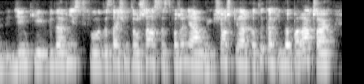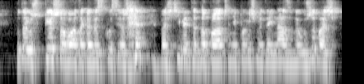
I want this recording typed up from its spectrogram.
dzięki wydawnictwu dostaliśmy tą szansę stworzenia książki o narkotykach i dopalaczach. Tutaj już pierwsza była taka dyskusja, że właściwie te dopalacze nie powinniśmy tej nazwy używać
